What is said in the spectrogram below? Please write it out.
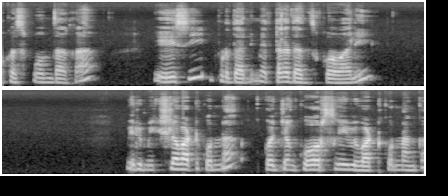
ఒక స్పూన్ దాకా వేసి ఇప్పుడు దాన్ని మెత్తగా దంచుకోవాలి. మీరు మిక్సీలో పట్టుకున్న కొంచెం కోర్సు ఇవి పట్టుకున్నాక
